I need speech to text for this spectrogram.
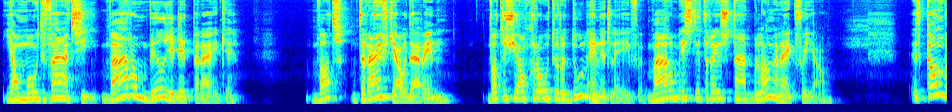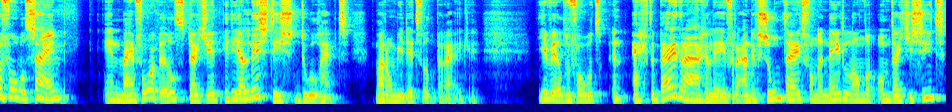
Jouw motivatie. Waarom wil je dit bereiken? Wat drijft jou daarin? Wat is jouw grotere doel in het leven? Waarom is dit resultaat belangrijk voor jou? Het kan bijvoorbeeld zijn in mijn voorbeeld dat je een idealistisch doel hebt waarom je dit wilt bereiken. Je wilt bijvoorbeeld een echte bijdrage leveren aan de gezondheid van de Nederlander, omdat je ziet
